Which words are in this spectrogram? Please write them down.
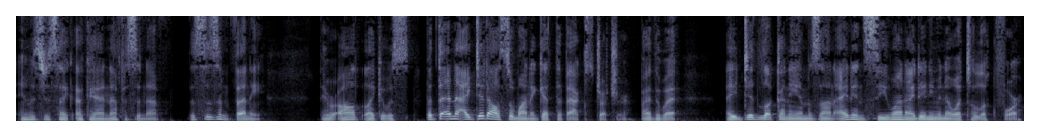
It was just like, okay, enough is enough. This isn't funny. They were all like it was, but then I did also want to get the backstretcher, by the way. I did look on Amazon. I didn't see one. I didn't even know what to look for.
